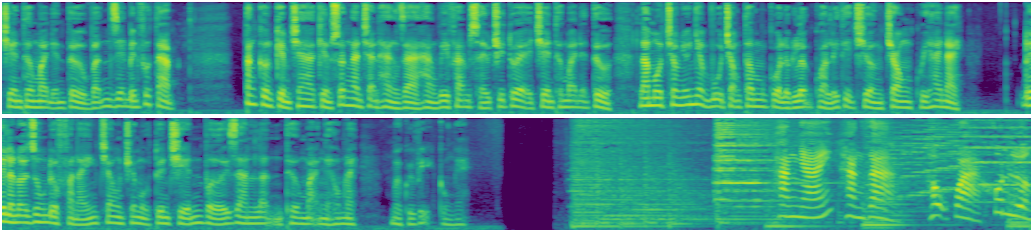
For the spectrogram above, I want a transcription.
trên thương mại điện tử vẫn diễn biến phức tạp. Tăng cường kiểm tra, kiểm soát ngăn chặn hàng giả, hàng vi phạm sở hữu trí tuệ trên thương mại điện tử là một trong những nhiệm vụ trọng tâm của lực lượng quản lý thị trường trong quý 2 này. Đây là nội dung được phản ánh trong chuyên mục tuyên chiến với gian lận thương mại ngày hôm nay. Mời quý vị cùng nghe. Hàng nhái, hàng giả, hậu quả khôn lường.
